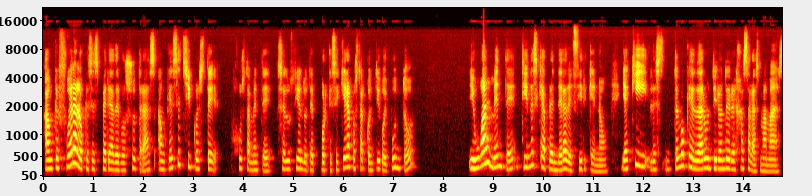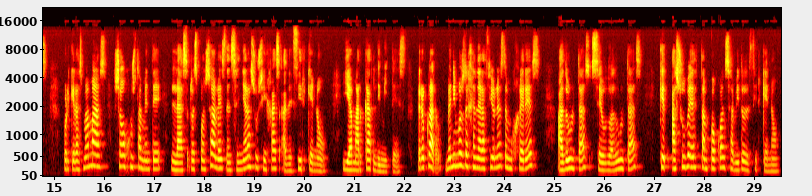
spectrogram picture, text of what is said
aunque fuera lo que se espera de vosotras, aunque ese chico esté justamente seduciéndote porque se quiere acostar contigo y punto, Igualmente, tienes que aprender a decir que no. Y aquí les tengo que dar un tirón de orejas a las mamás, porque las mamás son justamente las responsables de enseñar a sus hijas a decir que no y a marcar límites. Pero claro, venimos de generaciones de mujeres adultas, pseudoadultas, que a su vez tampoco han sabido decir que no,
